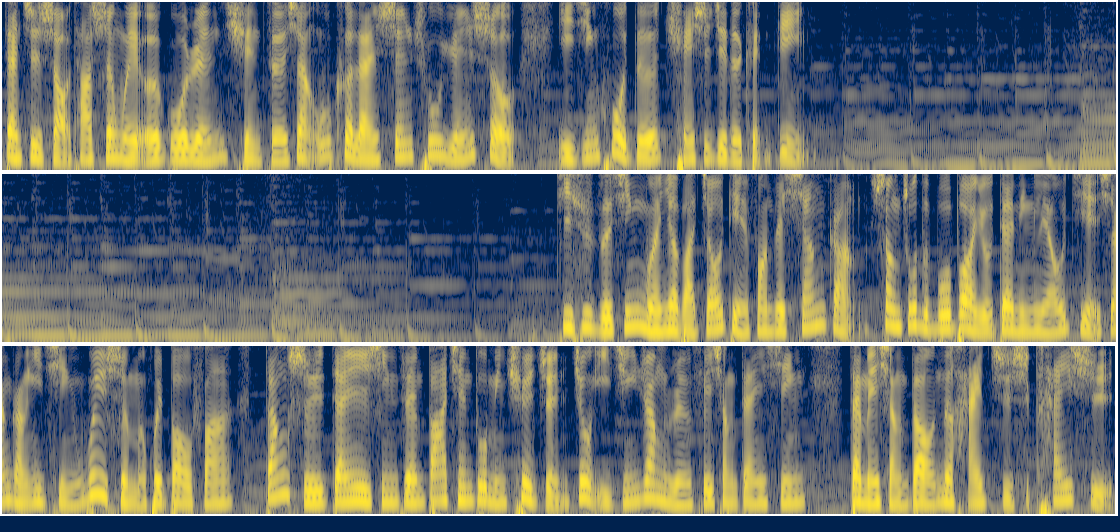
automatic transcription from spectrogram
但至少他身为俄国人，选择向乌克兰伸出援手，已经获得全世界的肯定。第四则新闻要把焦点放在香港。上周的播报有带您了解香港疫情为什么会爆发。当时单日新增八千多名确诊就已经让人非常担心，但没想到那还只是开始，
